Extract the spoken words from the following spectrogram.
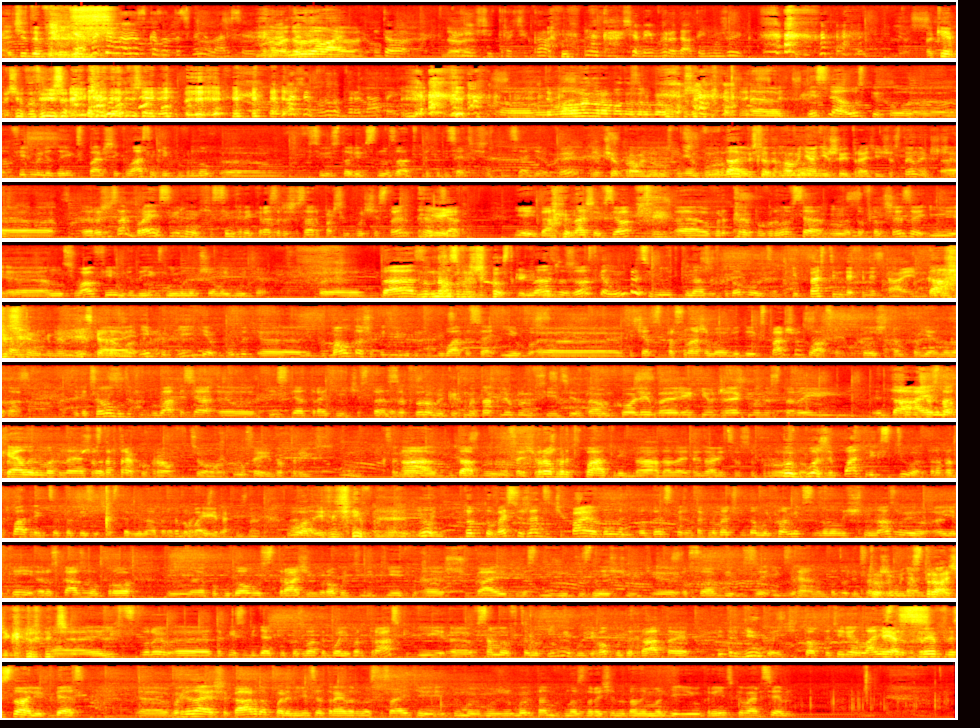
Е, Чи ти Я хотіла сказати свою версію. Ну давай, Ну, давай. До Давай. Гріші Трачука, накачаний бородатий мужик. Окей, при чому тут Гриша? Перше було бородатий. Ти половину роботи зробив, мужик. Е, Після успіху е, фільму Люди Ікс перший клас, який повернув е, всю історію назад в 50-60 роки. Якщо правильно русло все якщо після повернув. говнянішої третьої частини, якщо чесно. Режисер Брайан Свірген Сінгер якраз режисер перших двох частин. Єй. Так, наше все. Повернувся до франшизи і е, анонсував фільм Люди Ікс минувшого майбутнього. Е, Да, Ну, назва жорстка. назва жорстка, ну, в принципі, мені такі назви подобаються. І Past Indefinite Time. Так. Англійська Е. І події будуть е, від- мало того, що події будуть відбуватися і в е, під час з персонажами людей Ікс першого класу, коли ще там Хав'єр на ногах. І так само будуть відбуватися е, після третьої частини. З актором, яких ми так любимо всі ці там Холі Беррі, Хью Джекман і старий. Да, Що- що Стар- Маккеллен, Магнето. Що Стартреку грав цього, ну цей Доктор Ікс. А, да, це що, Роберт Патрік. Да, да, да, і так далі. Це все Ой, боже, Патрік Стюарт. Роберт Патрік це та тисяча з Термінатора, я так не знаю. Вот, і Ну, тобто весь сюжет зачіпає один, один, скажімо так, не менш відомий комікс з аналогічною назвою, е, який розказував про е, побудову стражів, роботів, які е, шукають, висліджують і знищують особів з X-геном. Тобто так само мені стражі, коротше. Їх створив такий собі дядько, якого звати Болівер Траск, і саме в цьому фільмі його буде грати Пітер Дінклейдж, тобто Тіріон Ланністер Бес. з Гри престолів без. Виглядає шикарно, передивіться трейлер на сайті. Думаю, ми, вже- ми там в нас, до речі, на даний момент є і українська версія.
